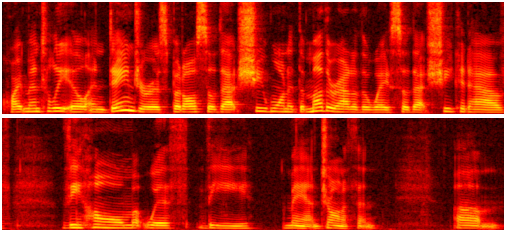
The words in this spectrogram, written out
quite mentally ill and dangerous, but also that she wanted the mother out of the way so that she could have the home with the man, Jonathan. Um,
